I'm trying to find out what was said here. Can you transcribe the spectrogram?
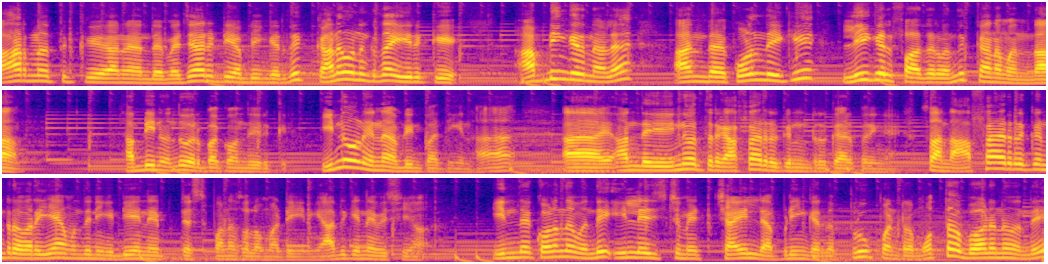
காரணத்துக்கான அந்த மெஜாரிட்டி அப்படிங்கிறது கணவனுக்கு தான் இருக்குது அப்படிங்கிறதுனால அந்த குழந்தைக்கு லீகல் ஃபாதர் வந்து கணவன் தான் அப்படின்னு வந்து ஒரு பக்கம் வந்து இருக்குது இன்னொன்று என்ன அப்படின்னு பார்த்தீங்கன்னா அந்த இன்னொருத்தருக்கு அஃபேர் இருக்குன்னு இருக்காரு பாருங்க. ஸோ அந்த அஃபேர் இருக்குன்றவரை ஏன் வந்து நீங்கள் டிஎன்ஏ டெஸ்ட் பண்ண சொல்ல மாட்டேங்கிறீங்க? அதுக்கு என்ன விஷயம்? இந்த குழந்தை வந்து இல்லெஜிட்டிமேட் சைல்டு அப்படிங்கிறத ப்ரூவ் பண்ணுற மொத்த பேர்டனும் வந்து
